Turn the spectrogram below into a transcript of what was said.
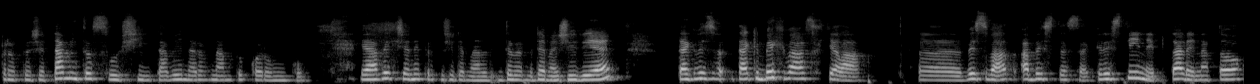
protože tam jí to sluší, tam jí narovnám tu korunku. Já bych ženy, protože jdeme, jdeme, jdeme živě, tak, vyzv, tak bych vás chtěla uh, vyzvat, abyste se Kristýny ptali na to, uh,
